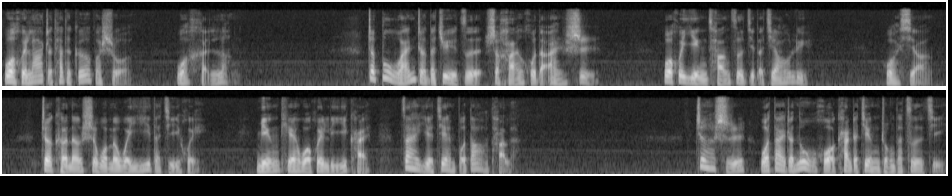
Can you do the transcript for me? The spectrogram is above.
我会拉着他的胳膊说：“我很冷。”这不完整的句子是含糊的暗示。我会隐藏自己的焦虑。我想，这可能是我们唯一的机会。明天我会离开，再也见不到他了。这时，我带着怒火看着镜中的自己，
